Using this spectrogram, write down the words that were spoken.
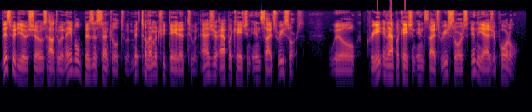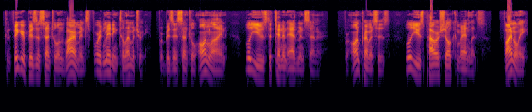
This video shows how to enable Business Central to emit telemetry data to an Azure Application Insights resource. We'll create an Application Insights resource in the Azure portal. Configure Business Central environments for admitting telemetry. For Business Central Online, we'll use the Tenant Admin Center. For on-premises, we'll use PowerShell commandlets. Finally,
